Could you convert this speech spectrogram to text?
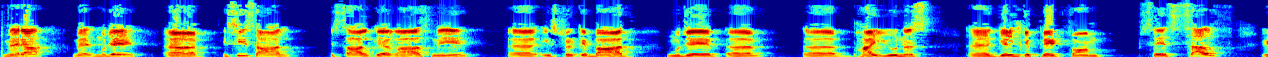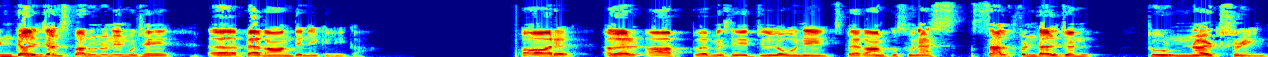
मेरा मैं मुझे आ, इसी साल इस साल के आगाज़ में आ, ईस्टर के बाद मुझे आ, भाई यूनस गिल के प्लेटफॉर्म से सेल्फ इंडल्जेंस पर उन्होंने मुझे पैगाम देने के लिए कहा। और अगर आप में से जिन लोगों ने इस पैगाम को सुना self indulgence to nurturing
